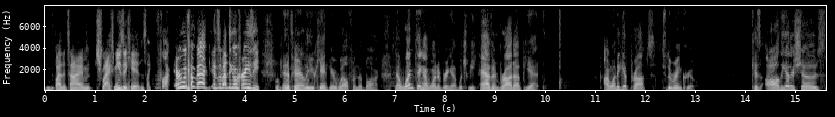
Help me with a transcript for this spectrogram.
by the time Shlak's music hit. It's like, fuck, everyone come back. It's about to go crazy. And apparently, you can't hear well from the bar. Now, one thing I want to bring up, which we haven't brought up yet, I want to give props to the ring crew because all the other shows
